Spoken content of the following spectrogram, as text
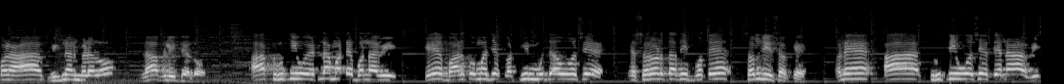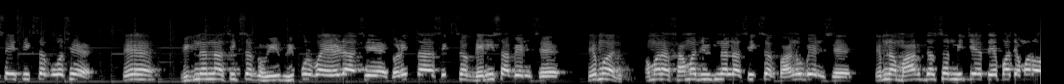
પણ આ વિજ્ઞાન મેળાનો લાભ લીધેલો. આ કૃતિઓ એટલા માટે બનાવી કે બાળકોમાં જે કઠિન મુદ્દાઓ છે એ સરળતાથી પોતે સમજી શકે. અને આ કૃતિઓ છે, તેના વિષય શિક્ષકો છે, તે વિજ્ઞાનના શિક્ષક વિપુલભાઈ એડા છે, ગણિતના શિક્ષક ડેનિસાબેન છે, તેમજ અમારા સામાજિક વિજ્ઞાનના શિક્ષક ભાનુબેન છે, તેમના માર્ગદર્શન નીચે તેમજ અમારો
